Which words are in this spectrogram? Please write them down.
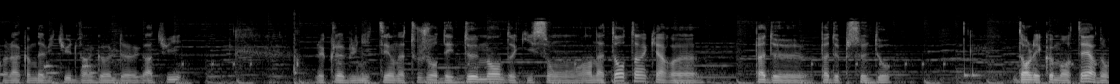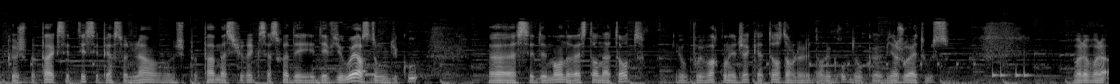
Voilà, comme d'habitude, 20 gold gratuit le club unité, on a toujours des demandes qui sont en attente, hein, car euh, pas, de, pas de pseudo dans les commentaires, donc euh, je peux pas accepter ces personnes-là, hein. je peux pas m'assurer que ça soit des, viewers, donc du coup, euh, ces demandes restent en attente, et vous pouvez voir qu'on est déjà 14 dans le, dans le groupe, donc bien joué à tous. Voilà, voilà.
